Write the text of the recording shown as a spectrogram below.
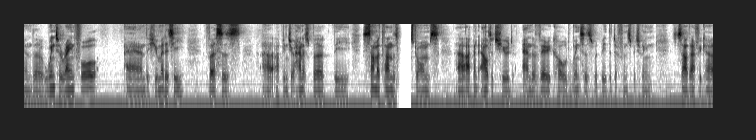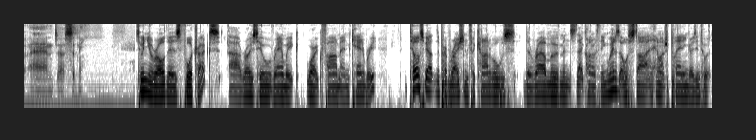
and the winter rainfall and the humidity versus uh, up in Johannesburg, the summer thunderstorms uh, up in altitude and the very cold winters would be the difference between South Africa and uh, Sydney. So, in your role, there's four trucks uh, Rosehill, Randwick, Warwick Farm, and Canterbury. Tell us about the preparation for carnivals, the rail movements, that kind of thing. Where does it all start and how much planning goes into it?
